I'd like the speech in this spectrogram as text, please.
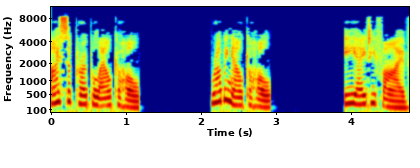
Isopropyl alcohol Rubbing alcohol E85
